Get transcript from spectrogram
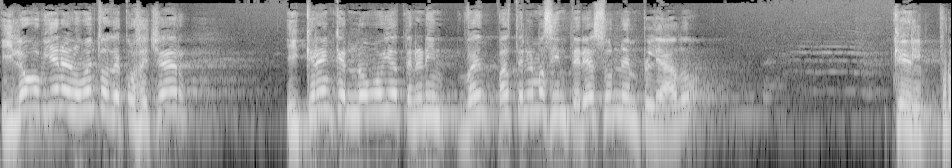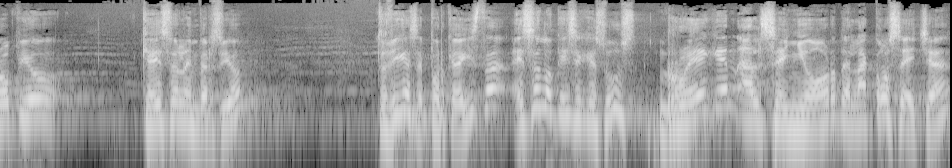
Y luego viene el momento de cosechar y creen que no voy a tener, va a tener más interés un empleado que el propio que hizo la inversión. Entonces fíjense, porque ahí está, eso es lo que dice Jesús, rueguen al Señor de la cosecha,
